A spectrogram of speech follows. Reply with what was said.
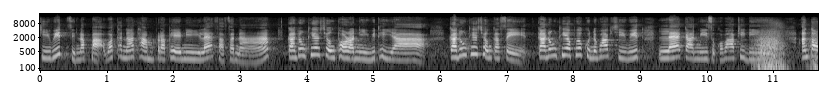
ชีวิต ศิลปะ วัฒนธรรม ประเพณีและศาสนา การท่องเที่ยวเชิงธรณีวิทยา การท่องเที่ยวเชิงเกษตร การท่องเที่ยวเพื่อคุณภาพชีวิต และการมีสุขภาพที่ดี อันต่อ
